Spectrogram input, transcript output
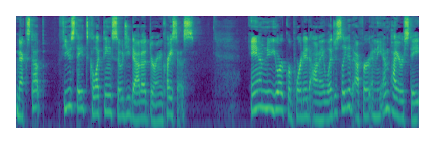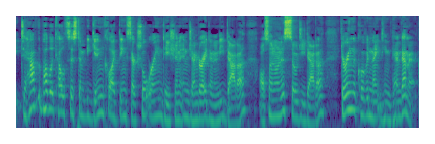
Next up few states collecting SOGI data during crisis AM New York reported on a legislative effort in the Empire State to have the public health system begin collecting sexual orientation and gender identity data, also known as SOGI data, during the COVID 19 pandemic.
